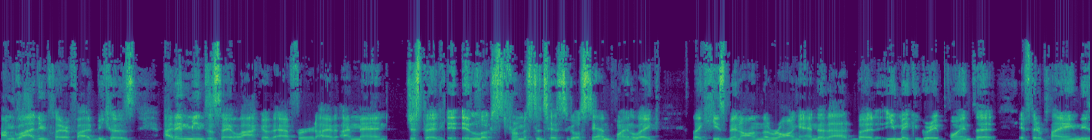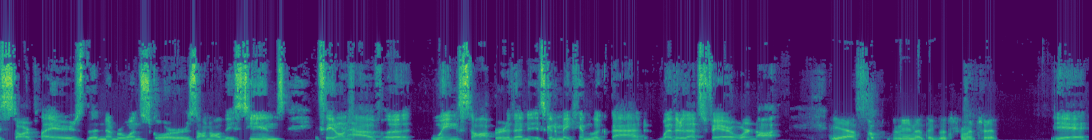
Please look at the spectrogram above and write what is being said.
I'm glad you clarified because I didn't mean to say lack of effort. I, I meant just that it, it looks from a statistical standpoint like like he's been on the wrong end of that. But you make a great point that if they're playing these star players, the number one scorers on all these teams, if they don't have a wing stopper, then it's going to make him look bad, whether that's fair or not. Yeah, so I mean, I think that's pretty much it. Yeah.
